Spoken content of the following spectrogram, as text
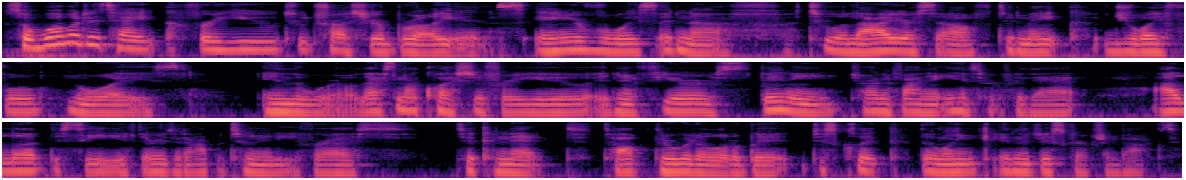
So, what would it take for you to trust your brilliance and your voice enough to allow yourself to make joyful noise in the world? That's my question for you. And if you're spinning, trying to find an answer for that, I'd love to see if there's an opportunity for us to connect, talk through it a little bit. Just click the link in the description box.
